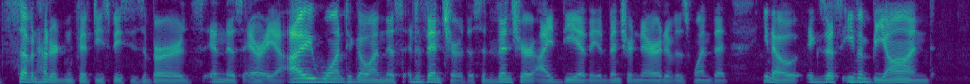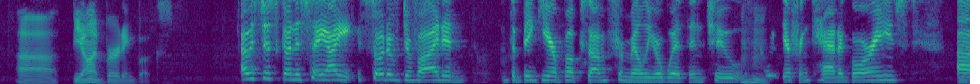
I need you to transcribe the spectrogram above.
750 species of birds in this area. I want to go on this adventure. This adventure idea, the adventure narrative is one that, you know, exists even beyond uh, beyond birding books. I was just going to say I sort of divided the big year books I'm familiar with into mm-hmm. three different categories. Yeah.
